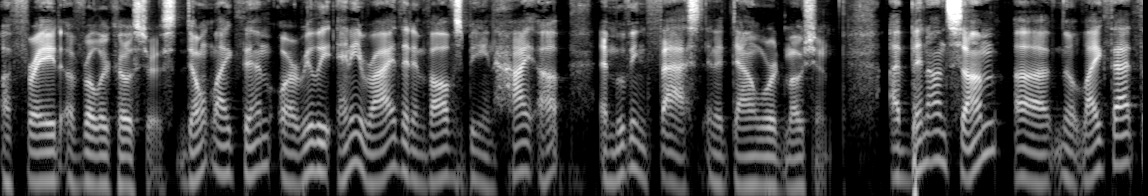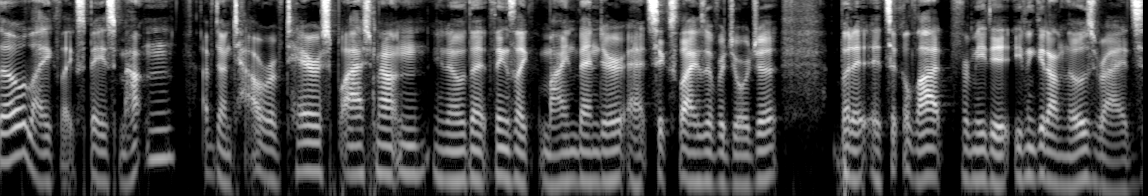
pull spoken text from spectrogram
afraid of roller coasters. Don't like them or really any ride that involves being high up and moving fast in a downward motion. I've been on some uh, like that though, like like Space Mountain. I've done Tower of Terror, Splash Mountain. You know that things like Mindbender at Six Flags over Georgia but it, it, took a lot for me to even get on those rides,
